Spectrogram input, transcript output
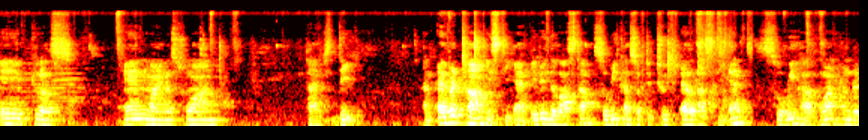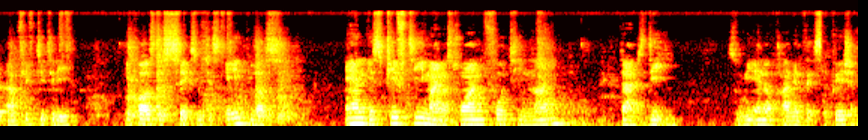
A plus n minus 1 times D. And every term is Tn, even the last term, so we can substitute L as Tn. So we have 153 equals to 6, which is A plus n is 50 minus 1, 49 times D. So we end up having this equation.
